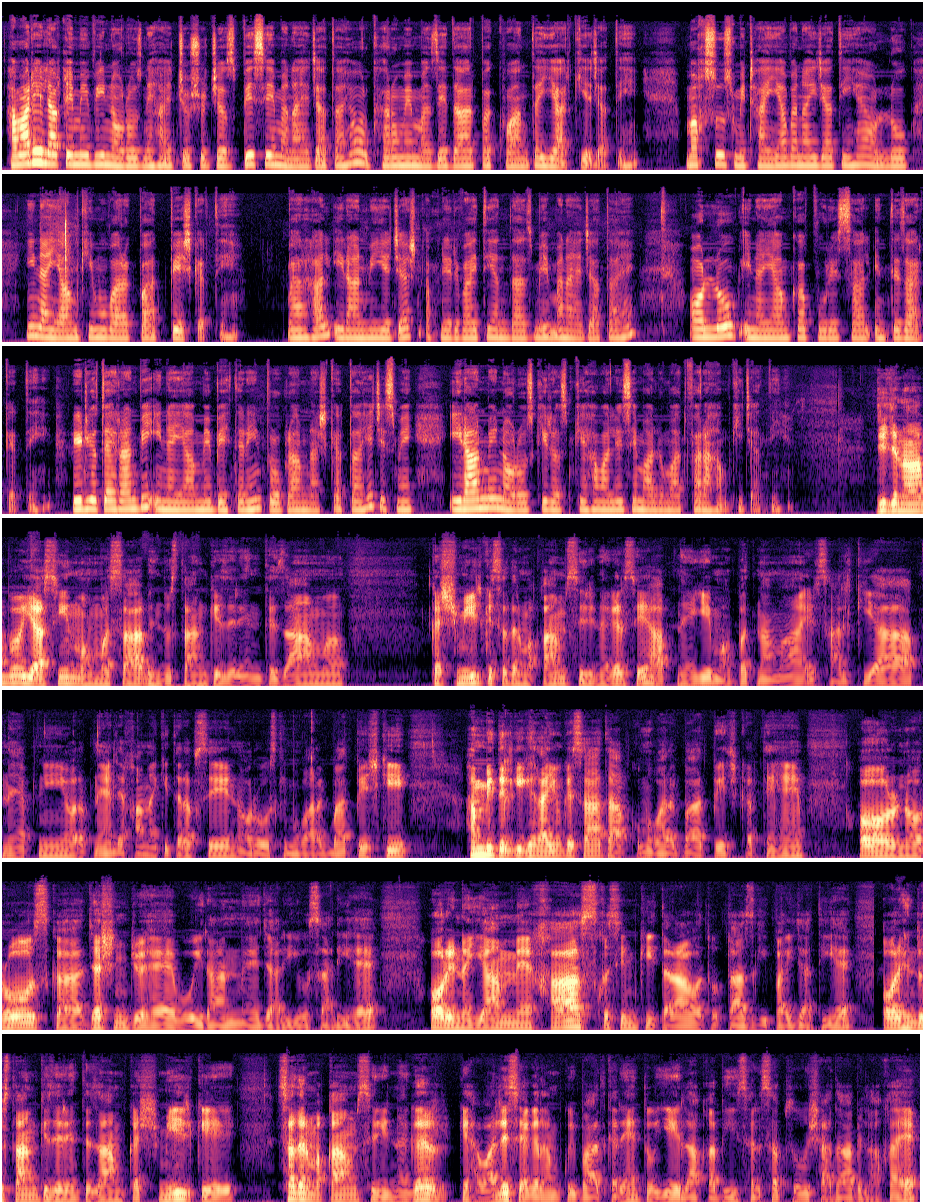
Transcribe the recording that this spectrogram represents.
ہمارے علاقے میں بھی نوروز نہایت جوش و جذبے سے منایا جاتا ہے اور گھروں میں مزیدار پکوان تیار کیے جاتے ہیں۔ مخصوص مٹھائیاں بنائی جاتی ہیں اور لوگ ان ایام کی مبارکباد پیش کرتے ہیں۔ بہرحال، ایران میں یہ جشن اپنے روایتی انداز میں منایا جاتا ہے اور لوگ ان ایام کا پورے سال انتظار کرتے ہیں۔ ریڈیو تہران بھی ان ایام میں بہترین پروگرام نشر کرتا ہے، جس میں ایران میں نوروز کی رسم کے حوالے سے معلومات فراہم کی جاتی ہیں۔ جی جناب، یاسین محمد صاحب، ہندوستان کے زیر انتظام کشمیر کے صدر مقام سری نگر سے آپ نے یہ محبت نامہ ارسال کیا، آپ نے اپنی اور اپنے اہل خانہ کی طرف سے نوروز کی مبارکباد پیش کی۔ ہم بھی دل کی گہرائیوں کے ساتھ آپ کو مبارکباد پیش کرتے ہیں۔ اور نوروز کا جشن جو ہے وہ ایران میں جاری و ساری ہے۔ اور ان ایام میں خاص قسم کی تراوت و تازگی پائی جاتی ہے۔ اور ہندوستان کے زیر انتظام کشمیر کے صدر مقام سری نگر کے حوالے سے اگر ہم کوئی بات کریں تو یہ علاقہ بھی سرسبز و شاداب علاقہ ہے۔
